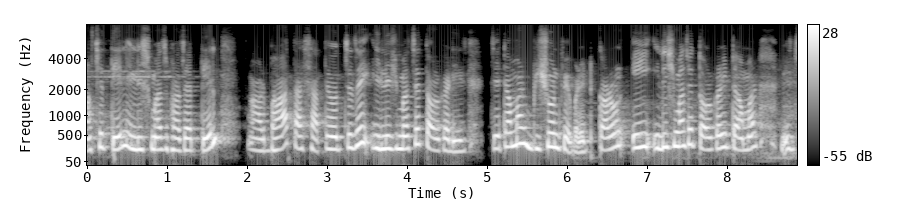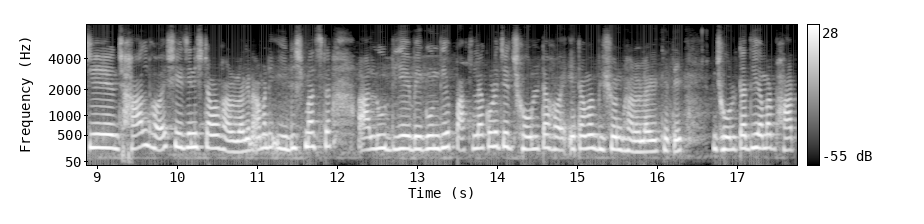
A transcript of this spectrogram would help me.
মাছের তেল, ইলিশ মাছ ভাজার তেল। আর ভাত, আর সাথে হচ্ছে যে ইলিশ মাছের তরকারি, যেটা আমার ভীষণ ফেভারিট কারণ এই ইলিশ মাছের তরকারিটা আমার যে ঝাল হয়, সেই জিনিসটা আমার ভালো লাগে না। আমার ইলিশ মাছটা আলু দিয়ে, বেগুন দিয়ে পাতলা করে যে ঝোলটা হয়, এটা আমার ভীষণ ভালো লাগে খেতে। ঝোলটা দিয়ে আমার ভাত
